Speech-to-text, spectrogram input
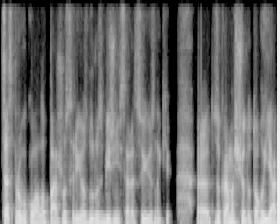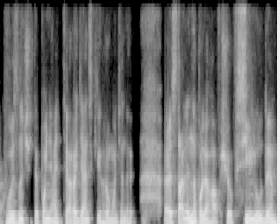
Це спровокувало першу серйозну розбіжність серед союзників, е, зокрема щодо того, як визначити поняття радянський громадянин. Е, Сталін наполягав, що всі люди.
